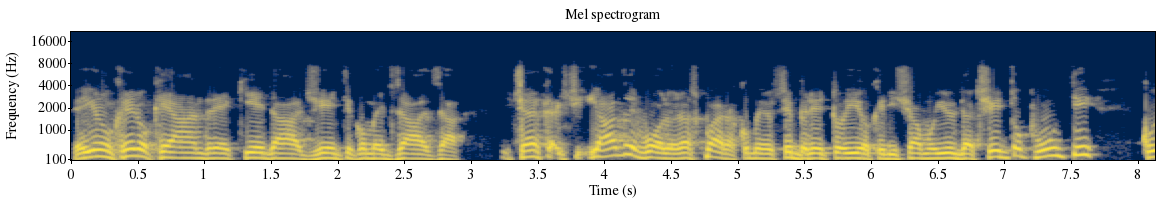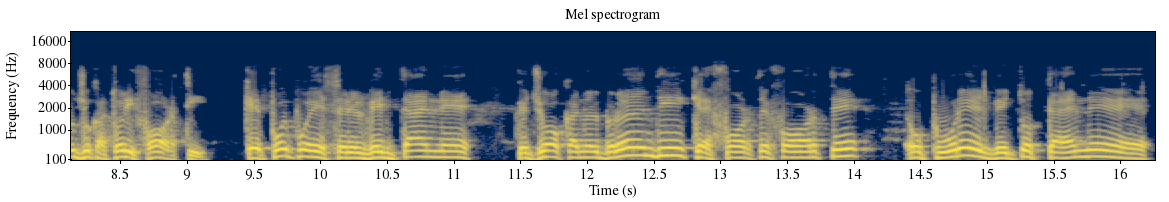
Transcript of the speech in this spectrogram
E io non credo che Andre chieda a gente come Zaza. Cerca, Andre vuole la squadra, come ho sempre detto io, che diciamo io da 100 punti, con giocatori forti, che poi può essere il ventenne che gioca nel Brandy, che è forte forte, oppure il ventottenne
